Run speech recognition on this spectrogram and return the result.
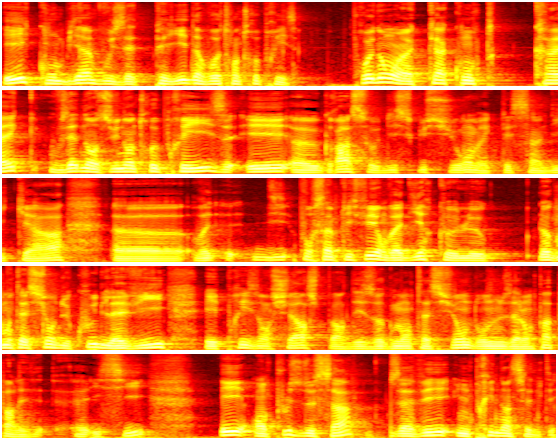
et combien vous êtes payé dans votre entreprise. Prenons un cas concret, vous êtes dans une entreprise et euh, grâce aux discussions avec les syndicats, euh, pour simplifier, on va dire que l'augmentation du coût de la vie est prise en charge par des augmentations dont nous n'allons pas parler euh, ici. Et en plus de ça, vous avez une prime d'ancienneté.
